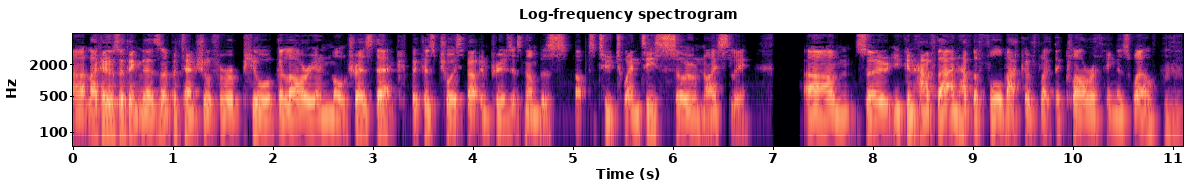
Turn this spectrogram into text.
Uh, like I also think there's a potential for a pure Galarian Moltres deck because Choice Belt improves its numbers up to 220 so nicely. Um, so you can have that and have the fallback of like the Klara thing as well, mm-hmm.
